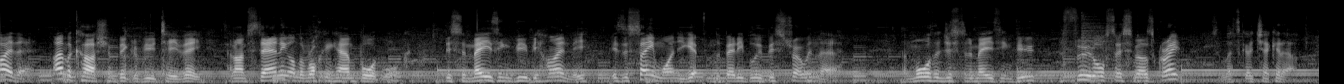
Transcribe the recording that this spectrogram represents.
Hi there, I'm Akash from Big Review TV and I'm standing on the Rockingham Boardwalk. This amazing view behind me is the same one you get from the Bettyblue Bistro in there. And more than just an amazing view, the food also smells great, so let's go check it out.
